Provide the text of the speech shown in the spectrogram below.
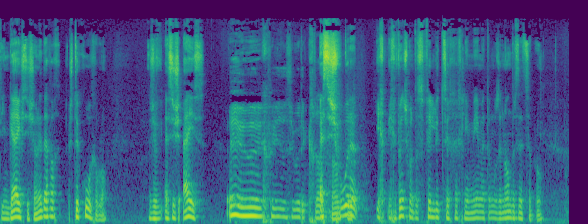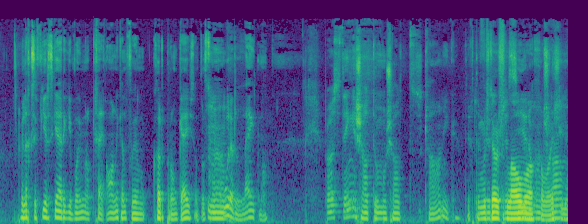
dein Geist ist ja nicht einfach ein Stück Kuchen, Bro. Es ist, es eins. Ich finde das krass. es ist Alter. schwere. Ich, ich wünsche mir, dass viele Leute sich ein bisschen mehr mit dem auseinandersetzen, Bro. Weil ich sehe 40-Jährige, die immer noch keine Ahnung haben von ihrem Körper und Geist. Und das tut Ja. mir hure leid, man. Bro, das Ding ist halt, du musst halt, keine Ahnung, dich Du musst dich auch schlau machen, man, weißt du, Du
